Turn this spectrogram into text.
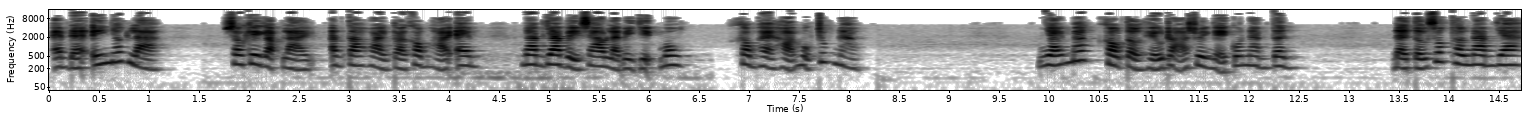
Em để ý nhất là sau khi gặp lại anh ta hoàn toàn không hỏi em nam gia vì sao lại bị diệt môn không hề hỏi một chút nào nháy mắt không tự hiểu rõ suy nghĩ của nam tinh. Đệ tử xuất thân nam gia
